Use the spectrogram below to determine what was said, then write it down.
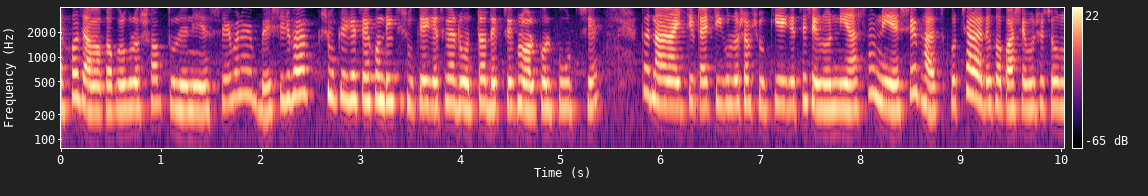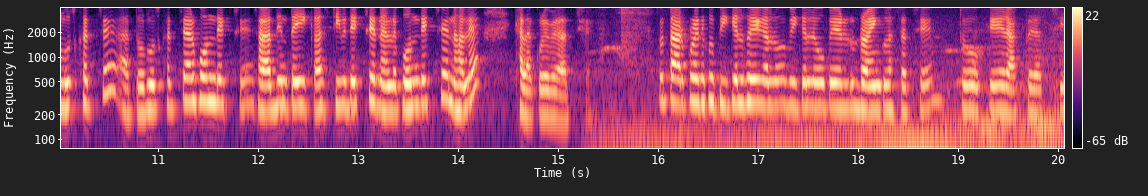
দেখো জামা কাপড়গুলো সব তুলে নিয়ে এসে মানে বেশিরভাগ শুকিয়ে গেছে, এখন দেখছি শুকিয়ে গেছে, কারণ রোদটাও দেখছি এখন অল্প অল্প উঠছে। তো না, নাইটি টাইটিগুলো সব শুকিয়ে গেছে, সেগুলো নিয়ে আসলাম, নিয়ে এসে ভাজ করছে। আর দেখো পাশে বসে তরমুজ খাচ্ছে, আর তরমুজ খাচ্ছে আর ফোন দেখছে। সারাদিন তো এই কাজ টিভি দেখছে, নাহলে ফোন দেখছে, নাহলে খেলা করে বেড়াচ্ছে। তো তারপরে দেখো বিকেল হয়ে গেল, বিকেলে ওদের ড্রয়িং ক্লাস আছে, তো ওকে রাখতে যাচ্ছি।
